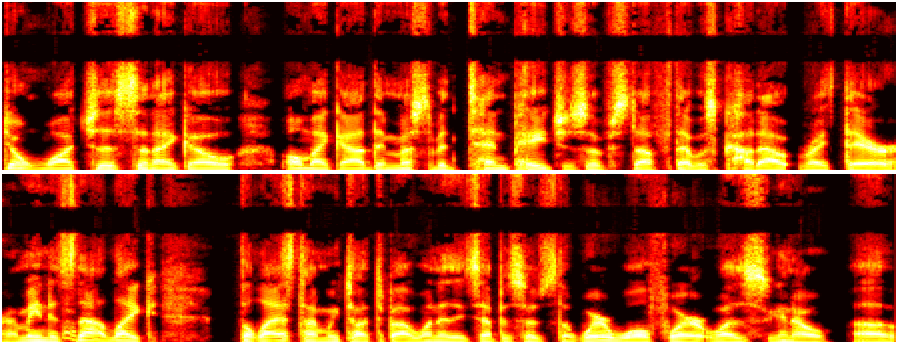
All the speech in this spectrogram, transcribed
don't watch this and I go, oh my God, there must have been 10 pages of stuff that was cut out right there. I mean, it's not like the last time we talked about one of these episodes, the werewolf, where it was, you know, a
